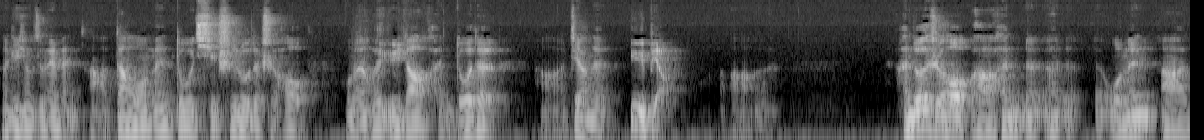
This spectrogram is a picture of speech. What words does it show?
啊，弟兄姊妹们啊，当我们读启示录的时候，我们会遇到很多的。啊，这样的预表啊，很多的时候啊，很呃呃，我们啊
